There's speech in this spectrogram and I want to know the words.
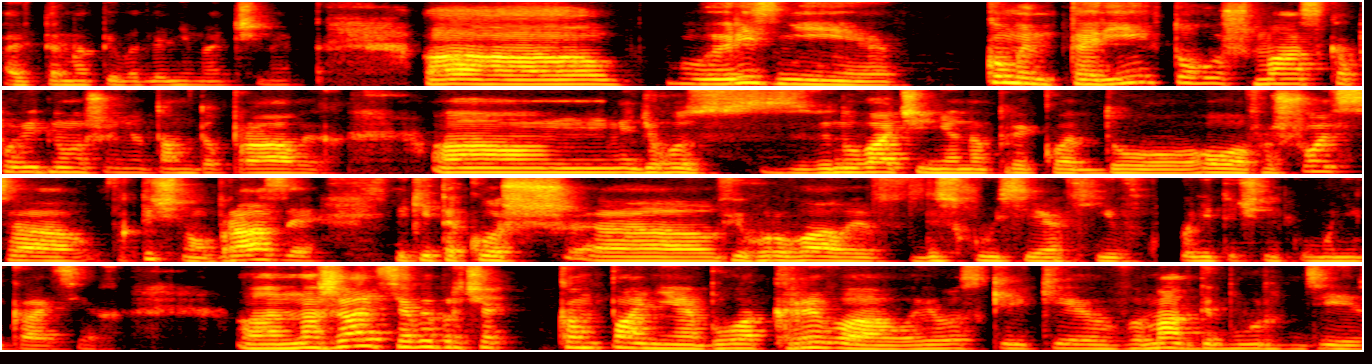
Альтернатива для Німеччини. Різні коментарі того ж Маска по відношенню там до правих. Його звинувачення, наприклад, до Олафа Шольца, фактично образи, які також е, фігурували в дискусіях і в політичних комунікаціях. На жаль, ця виборча кампанія була кривавою, оскільки в Магдебурзі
